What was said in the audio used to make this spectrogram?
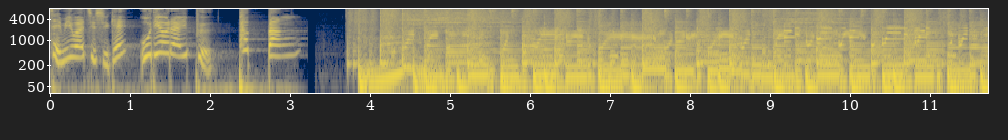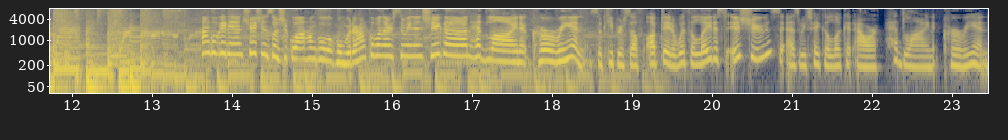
재미와 지식의 오디오 라이프. 팝빵 한국에 대한 최신 소식과 한국어 공부를 한꺼번에 할 수 있는 시간 Headline Korean. So keep yourself updated with the latest issues as we take a look at our Headline Korean.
